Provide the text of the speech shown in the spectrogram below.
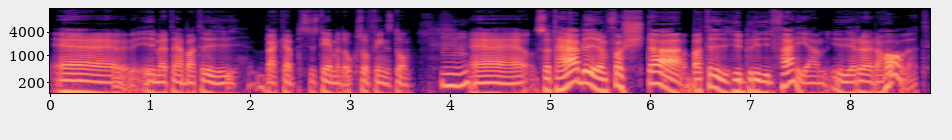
Eh, I och med att det här batteri-backup-systemet också finns då. Mm. Eh, så det här blir den första batterihybridfärjan i Röda havet.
